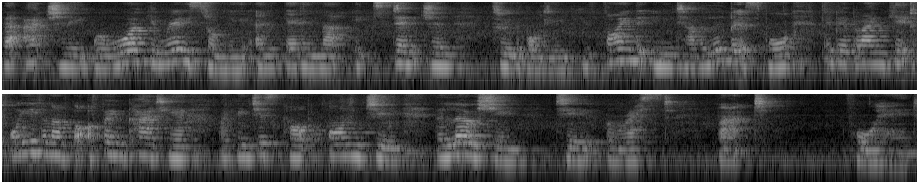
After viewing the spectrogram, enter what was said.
that actually we're working really strongly and getting that extension through the body. If you find that you need to have a little bit of support, maybe a blanket, or even I've got a foam pad here, I can just pop onto the lower shin to rest that forehead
